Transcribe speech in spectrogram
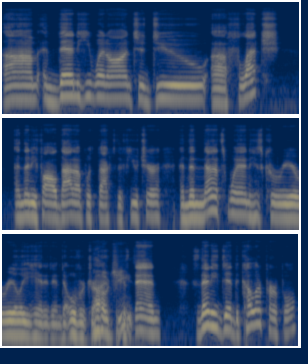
Um, and then he went on to do uh, Fletch, and then he followed that up with Back to the Future, and then that's when his career really hit it into overdrive. Oh, geez. Then, 'cause then he did The Color Purple,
